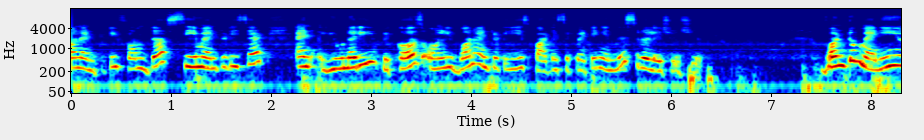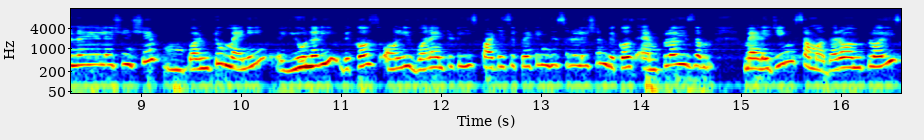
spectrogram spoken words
one entity from the same entity set and unary because only one entity is participating in this relationship one to many unary relationship mm, one to many unary because only one entity is participating this relation because employee is managing some other employees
